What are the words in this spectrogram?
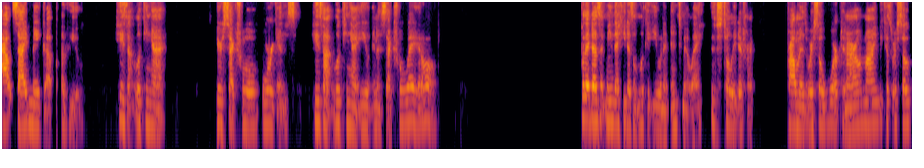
outside makeup of you. He's not looking at your sexual organs. He's not looking at you in a sexual way at all. But that doesn't mean that he doesn't look at you in an intimate way. It's totally different. Problem is, we're so warped in our own mind because we're so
